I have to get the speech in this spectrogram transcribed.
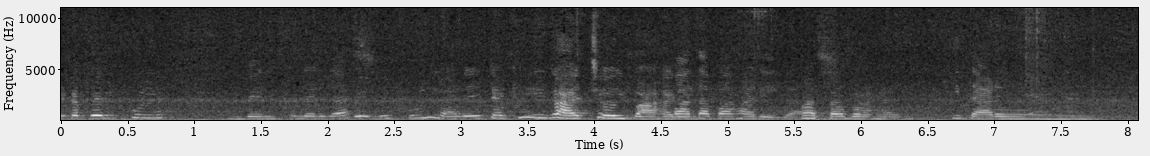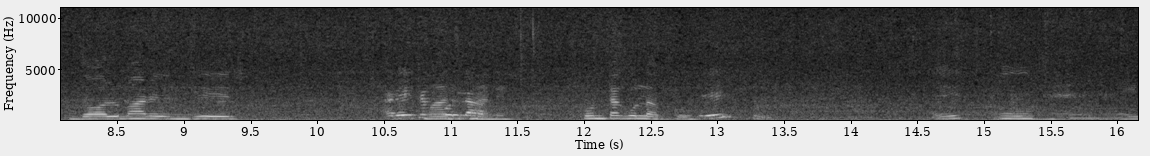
এটা বেল ফুল বেল ফুলের গাছ? বেলি ফুল আর এটা কি গাছ ওই বাহারি পাতা পাহাড়ি গাছ। পাতা বাহারি কি দারুণ। দলমা রেঞ্জের আর এটা মাঝখানে। কোনটা গোলাপ গো? এই ও হ্যাঁ এই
